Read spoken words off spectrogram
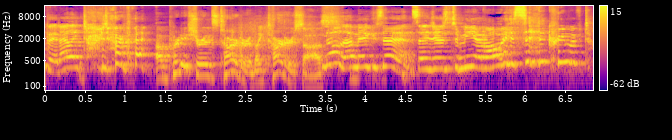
stupid. I like tartar better. I'm pretty sure it's tartar, like tartar sauce. No, that makes sense. It just to me, I've always said cream of tartar.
